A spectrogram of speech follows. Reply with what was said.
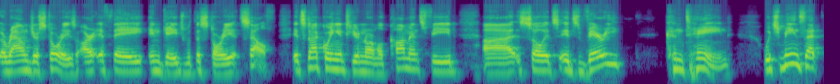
around your stories are if they engage with the story itself. It's not going into your normal comments feed, uh, so it's it's very contained, which means that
